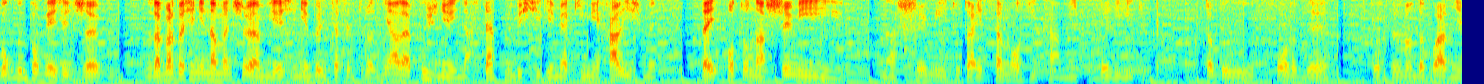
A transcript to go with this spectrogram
mógłbym powiedzieć, że za bardzo się nie namęczyłem w jeździe, nie byli tacy trudni, ale później następnym wyścigiem jakim jechaliśmy tutaj oto naszymi naszymi tutaj samochodzikami, to byli, czekaj, to były Fordy, to wam dokładnie,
